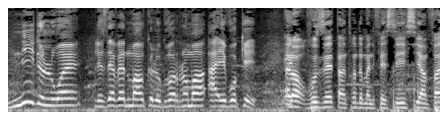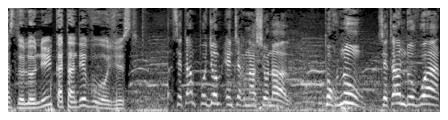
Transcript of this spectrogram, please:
ni de loin les événements que le gouvernement a évoqués. Alors, vous êtes en train de manifester ici en face de l'ONU. Qu'attendez-vous au juste? C'est un podium international. Pour nous, c'est un devoir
